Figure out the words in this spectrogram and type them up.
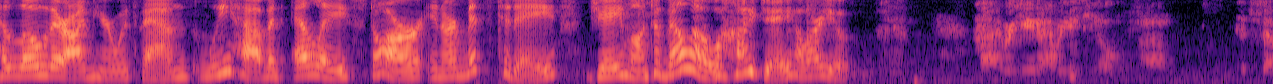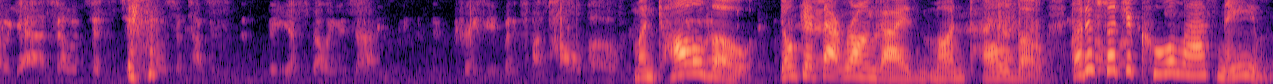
Hello there, I'm here with fans. We have an LA star in our midst today, Jay Montevello. Hi, Jay. How are you? Hi, how are you? How are you, Jill? Um, it's so yeah. So it's just just so sometimes it's, the uh, spelling is uh, crazy, but it's Montalvo. Montalvo. Don't get that wrong, guys. Montalvo. That is such a cool last name.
